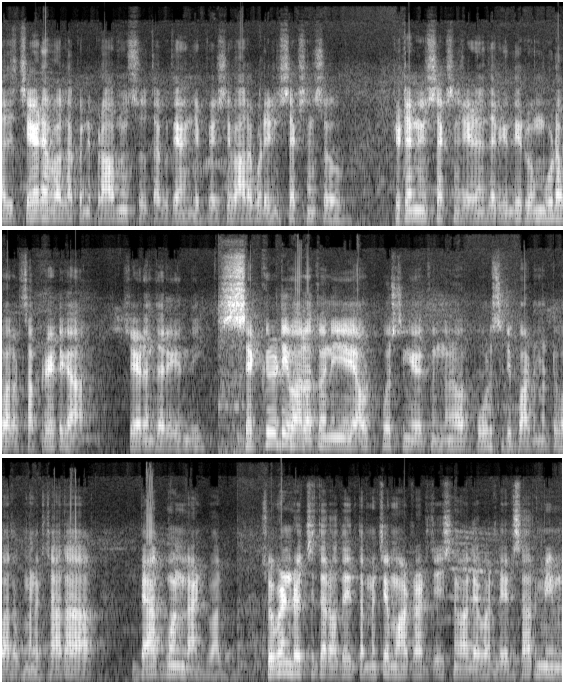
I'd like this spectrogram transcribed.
అది చేయడం వల్ల కొన్ని ప్రాబ్లమ్స్ తగ్గుతాయని చెప్పేసి వాళ్ళకు కూడా ఇన్స్ట్రక్షన్స్ రిటర్న్ ఇన్స్ట్రక్షన్ చేయడం జరిగింది. రూమ్ కూడా వాళ్ళకి సపరేట్గా చేయడం జరిగింది. సెక్యూరిటీ వాళ్ళతోని అవుట్ పోస్టింగ్ అవుతుందో వాళ్ళ పోలీస్ డిపార్ట్మెంట్ వాళ్ళకు మనకు చాలా బ్యాక్ బోన్ లాంటి వాళ్ళు. చూడండి వచ్చిన తర్వాత ఇంత మంచిగా మాట్లాడి చేసిన వాళ్ళు ఎవరు లేరు సార్. మేము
